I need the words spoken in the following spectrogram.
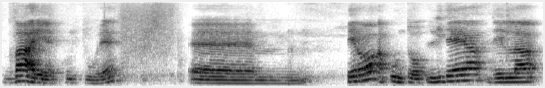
varie culture, ehm, però appunto l'idea della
